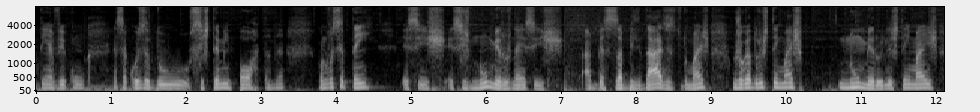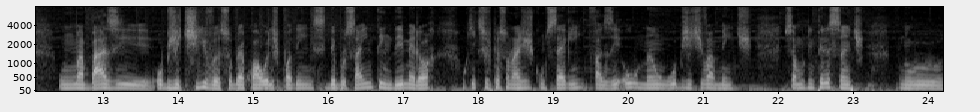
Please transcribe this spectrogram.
tem a ver com essa coisa do sistema importa, né? Quando você tem esses, esses números, né, esses, essas habilidades e tudo mais, os jogadores têm mais número, eles têm mais uma base objetiva sobre a qual eles podem se debruçar e entender melhor o que, que seus personagens conseguem fazer ou não objetivamente. Isso é muito interessante no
